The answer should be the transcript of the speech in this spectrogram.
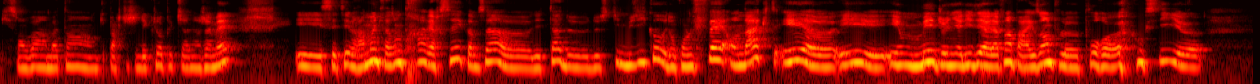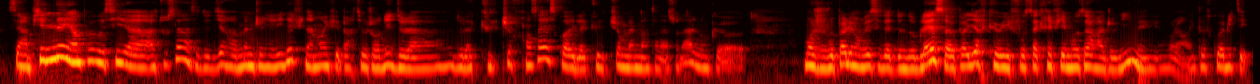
qui s'en va un matin, qui part chercher des clopes et qui revient jamais. Et c'était vraiment une façon de traverser comme ça euh, des tas de, styles musicaux. Donc on le fait en acte euh, et, et, on met Johnny Hallyday à la fin, par exemple, pour euh, aussi. c'est un pied de nez un peu aussi à, tout ça. C'est de dire, même Johnny Hallyday, finalement, il fait partie aujourd'hui de la, de la culture française, quoi, et de la culture même internationale. Donc moi, je ne veux pas lui enlever ses lettres de noblesse. Ça ne veut pas dire qu'il faut sacrifier Mozart à Johnny, mais voilà, ils peuvent cohabiter.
